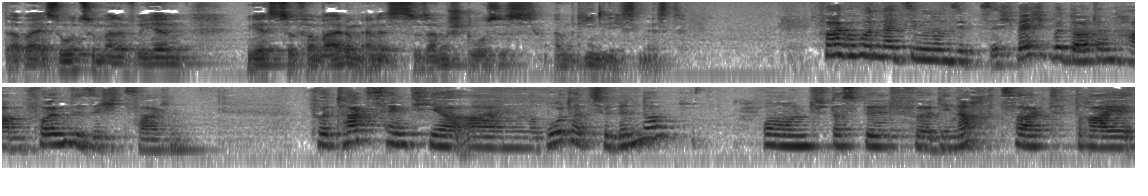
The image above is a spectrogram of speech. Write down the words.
Dabei ist so zu manövrieren, wie es zur Vermeidung eines Zusammenstoßes am dienlichsten ist. Frage 177. Welche Bedeutung haben folgende Sichtzeichen? Für tags hängt hier ein roter Zylinder und das Bild für die Nacht zeigt drei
